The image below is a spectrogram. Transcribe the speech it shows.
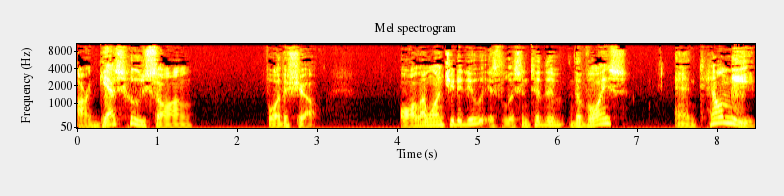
our Guess Who song for the show. All I want you to do is listen to the the voice and tell me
